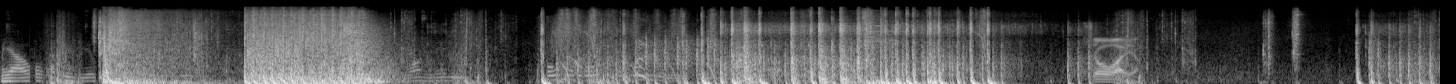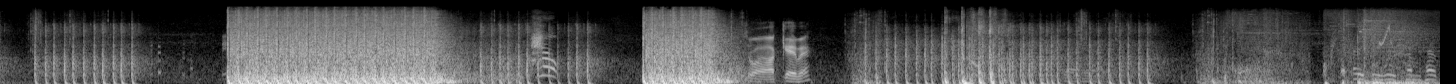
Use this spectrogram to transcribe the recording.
မရဘူးအပြင်ပြေ ဘောင်းနေလေးပုံစံပုံစံပုံစံရှော့ရရ Help! ဆိုတော့ငါကဲပဲ Hey, people come help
